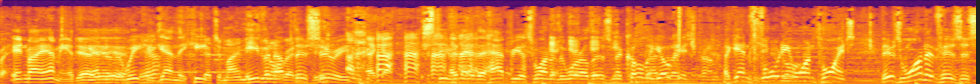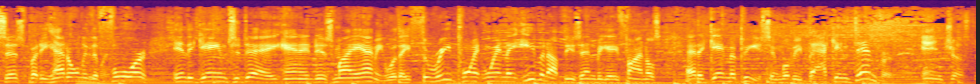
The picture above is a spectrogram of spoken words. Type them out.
it. In Miami at the Yeah, end yeah, of the week. Yeah. Again, the Heat Got your Miami even up already. this series. Stephen A., the happiest one in the world. There's Nikola Jokic. Again, 41 points. There's one of his assists, but he had only the four in the game today, and it is Miami with a three-point win. They even up these NBA Finals at a game apiece, and we'll be back in Denver in just a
